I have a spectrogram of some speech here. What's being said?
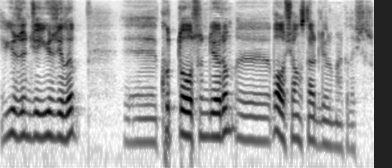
100. yüzyılı e, kutlu olsun diyorum. E, bol şanslar diliyorum arkadaşlar.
